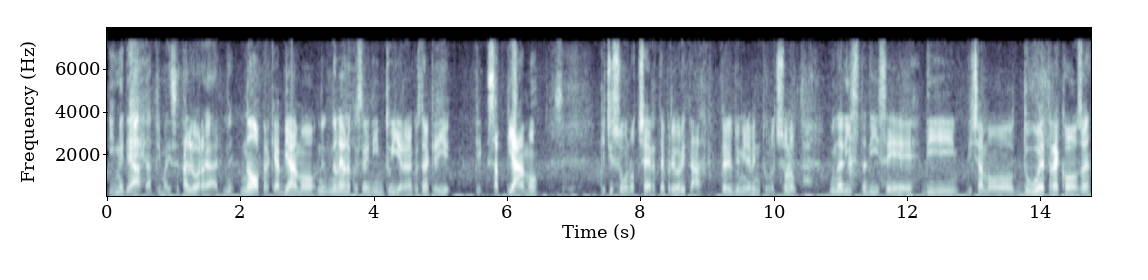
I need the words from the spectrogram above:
immediata prima di settare Allora, no, perché abbiamo. Non è una questione di intuire, è una questione che, io- che sappiamo Sì. Che ci sono certe priorità per il 2021. Ci sono una lista di, se, di diciamo due o tre cose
